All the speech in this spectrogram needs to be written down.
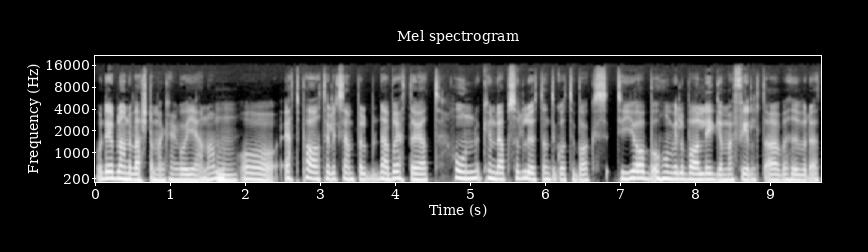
Och det är bland det värsta man kan gå igenom. Mm. Och ett par till exempel, där berättar jag att hon kunde absolut inte gå tillbaka till jobb och hon ville bara ligga med filt över huvudet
